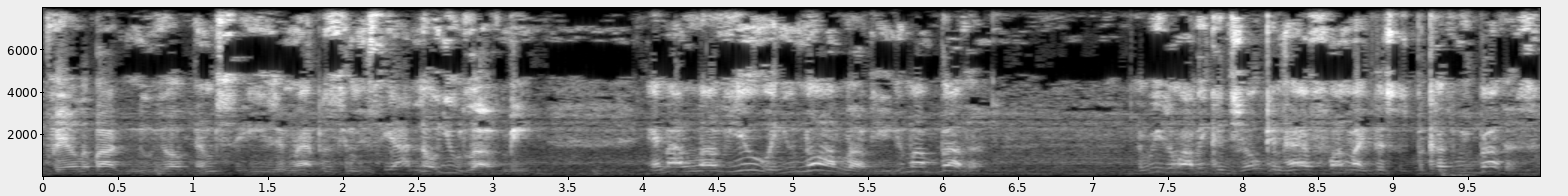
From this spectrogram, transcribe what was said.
feel about New York MCs and rappers. And see, I know you love me. And I love you, and you know I love you. You're my brother. The reason why we could joke and have fun like this is because we brothers.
